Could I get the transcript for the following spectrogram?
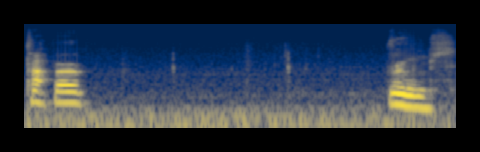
proper rooms.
